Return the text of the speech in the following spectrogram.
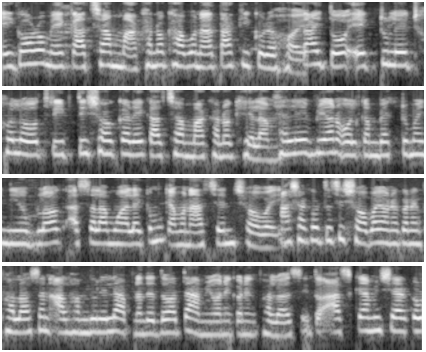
এই গরমে কাঁচা মাখানো খাব না, তা কি করে হয়? তাই তো একটু লেট হলেও তৃপ্তি সহকারে কাঁচা মাখানো খেলাম। Hello everyone welcome back to my new blog আসসালামু আলাইকুম, কেমন আছেন সবাই? আশা করতেছি সবাই অনেক অনেক ভালো আছেন। আলহামদুলিল্লাহ আপনাদের দোয়াতে আমি অনেক অনেক ভালো আছি। তো আজকে আমি শেয়ার করব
